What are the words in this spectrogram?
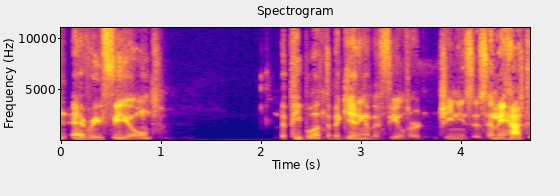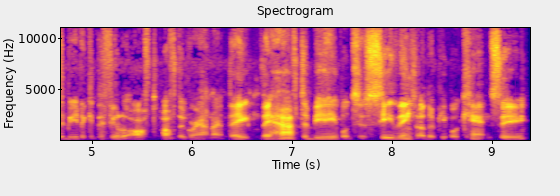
in every field, the people at the beginning of the field are geniuses, and they have to be to get the field off off the ground. Right? They they have to be able to see things other people can't see,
